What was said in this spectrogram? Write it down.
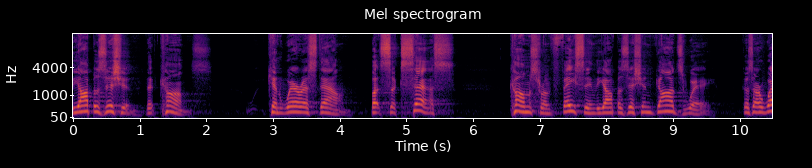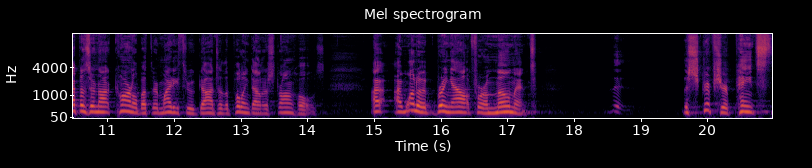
The opposition that comes can wear us down, but success comes from facing the opposition God's way. Because our weapons are not carnal, but they're mighty through God to the pulling down of strongholds. I, I want to bring out for a moment the scripture paints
